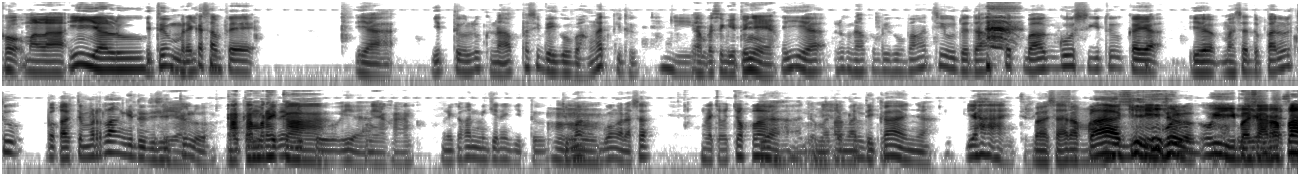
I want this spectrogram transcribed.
Kok malah iya lu? Itu mereka Gitu. sampai ya gitu. Lu kenapa sih bego banget gitu? Iya. sampai segitunya ya? Iya lu kenapa bego banget sih? Udah dapet bagus gitu. Kayak ya masa depan lu tuh bakal cemerlang gitu di situ Iya. loh Kata mereka. gitu iya Iya kan mereka kan mikirnya gitu cuma Mm-mm. gua ngerasa nggak cocok lah ya ada matematikanya ya anjir. bahasa Arab Sama lagi gitu loh Wih, Iya, bahasa Arab bahasa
